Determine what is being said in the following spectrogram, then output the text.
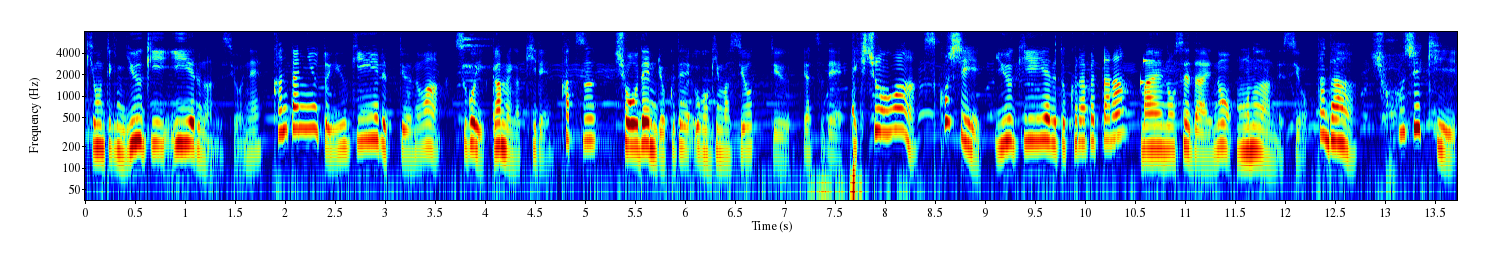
基本的に有機 EL なんですよね。簡単に言うと有機 EL っていうのはすごい画面が綺麗、かつ省電力で動きますよっていうやつで、液晶は少し有機 EL と比べたら前の世代のものなんですよ。ただ、正直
